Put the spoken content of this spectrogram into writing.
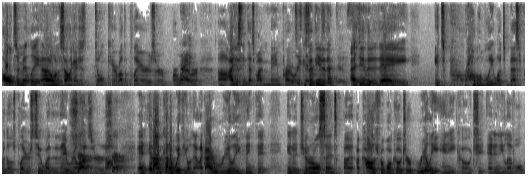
Ultimately, and I don't want to sound like I just don't care about the players or or whatever. Uh, I just think that's my main priority because at the end of the at the end of the day, it's probably what's best for those players too, whether they realize Sure, it or not. sure. And and I'm kind of with you on that. Like I really think that in a general sense, a, a college football coach or really any coach at any level,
